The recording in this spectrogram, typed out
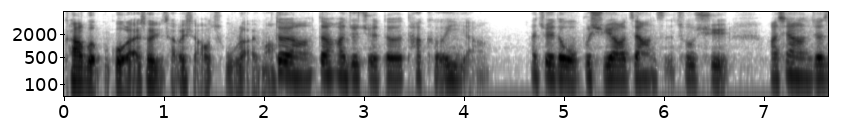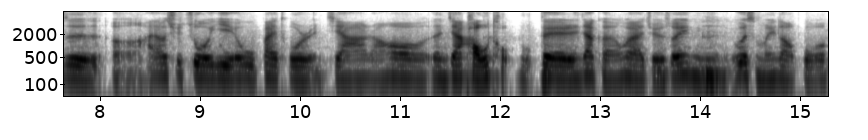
cover 不过来，所以你才会想要出来吗？对啊，但他就觉得他可以啊，他觉得我不需要这样子出去，好像就是呃还要去做业务，拜托人家，然后人家抛头露对，人家可能会来觉得，所以你为什么你老婆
